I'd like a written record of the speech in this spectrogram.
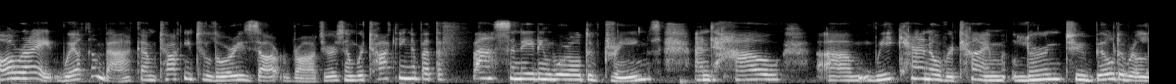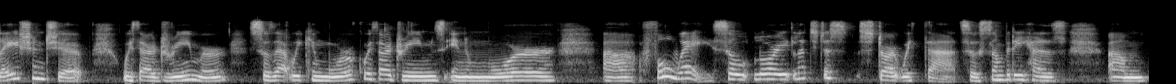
All right, welcome back. I'm talking to Laurie Szott Rogers, and we're talking about the fascinating world of dreams and how um, we can, over time, learn to build a relationship with our dreamer so that we can work with our dreams in a more uh, full way. So, Laurie, let's just start with that. So, somebody has um,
